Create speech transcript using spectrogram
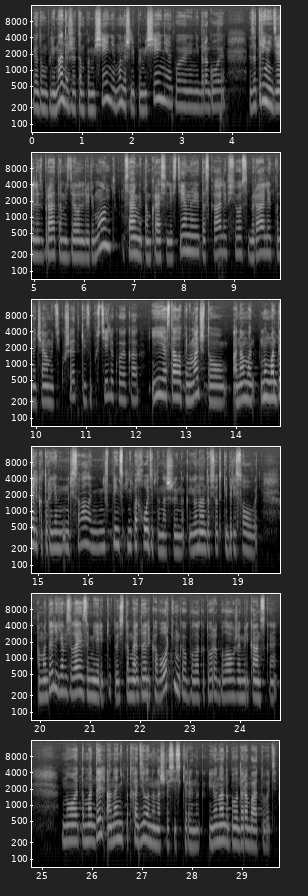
я думаю, блин, надо же там помещение. Мы нашли помещение такое недорогое. За три недели с братом сделали ремонт, сами там красили стены, таскали все, собирали по ночам эти кушетки, запустили кое-как. И я стала понимать, что она, ну, модель, которую я нарисовала, не, в принципе не подходит на наш рынок. Ее надо все-таки дорисовывать. А модель я взяла из Америки. То есть это модель коворкингов была, которая была уже американская. Но эта модель, она не подходила на наш российский рынок. Ее надо было дорабатывать.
